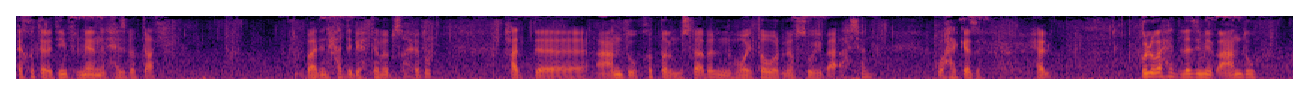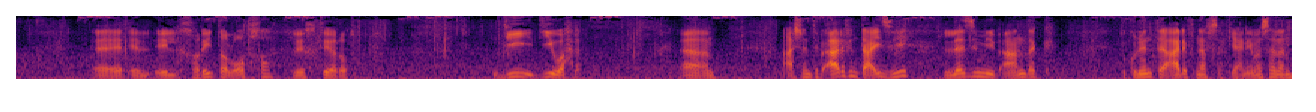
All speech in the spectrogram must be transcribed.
تاخد 30% من الحسبة بتاعتي. وبعدين حد بيهتم بصحته حد عنده خطة للمستقبل إن هو يطور نفسه ويبقى أحسن وهكذا. حلو. كل واحد لازم يبقى عنده آه، ال- الخريطة الواضحة لاختياراته. دي دي واحدة. عشان تبقى عارف أنت عايز إيه لازم يبقى عندك تكون أنت عارف نفسك. يعني مثلا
